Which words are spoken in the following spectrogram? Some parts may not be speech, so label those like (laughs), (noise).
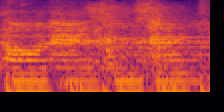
Beefy,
